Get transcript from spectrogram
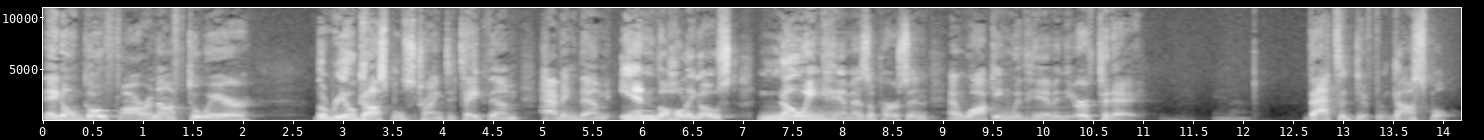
they don't go far enough to where the real gospel is trying to take them having them in the Holy Ghost knowing him as a person and walking with him in the earth today. Amen. that's a different gospel.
